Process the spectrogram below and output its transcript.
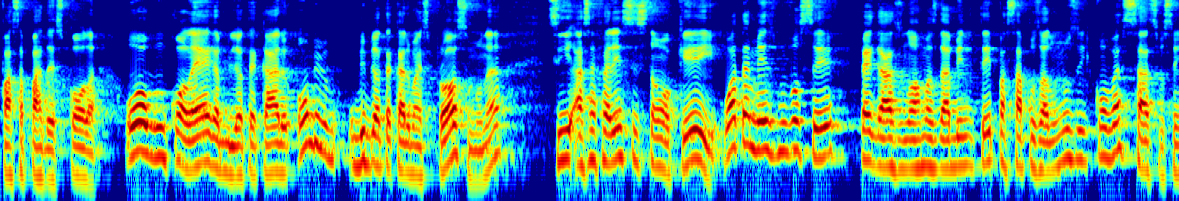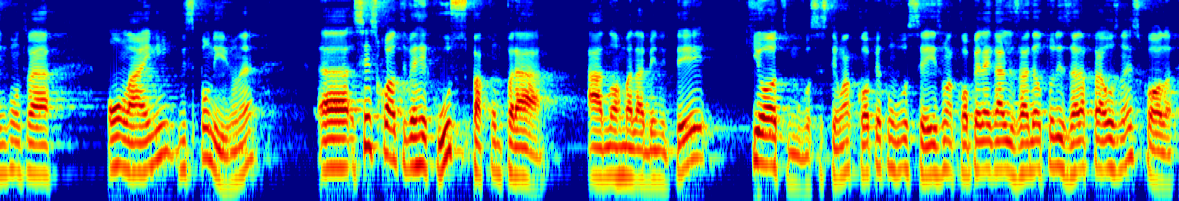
faça parte da escola, ou algum colega bibliotecário, ou um bibliotecário mais próximo, né? se as referências estão ok, ou até mesmo você pegar as normas da ABNT, passar para os alunos e conversar, se você encontrar online disponível. Né? Uh, se a escola tiver recursos para comprar a norma da ABNT, que ótimo, vocês têm uma cópia com vocês, uma cópia legalizada e autorizada para uso na escola.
